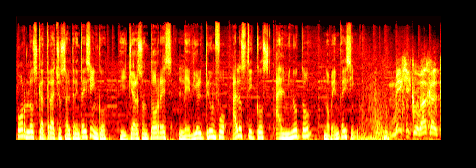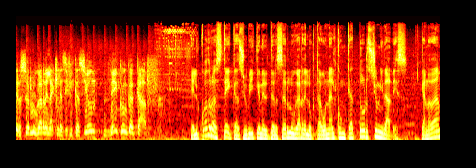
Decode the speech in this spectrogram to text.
por los catrachos al 35 y Gerson Torres le dio el triunfo a los ticos al minuto 95. México baja al tercer lugar de la clasificación de CONCACAF. El cuadro azteca se ubica en el tercer lugar del octagonal con 14 unidades. Canadá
